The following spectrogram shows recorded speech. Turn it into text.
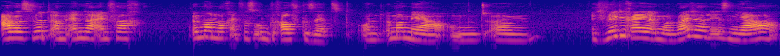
Aber es wird am Ende einfach immer noch etwas oben drauf gesetzt und immer mehr. Und ähm, ich will die Reihe irgendwann weiterlesen, ja.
